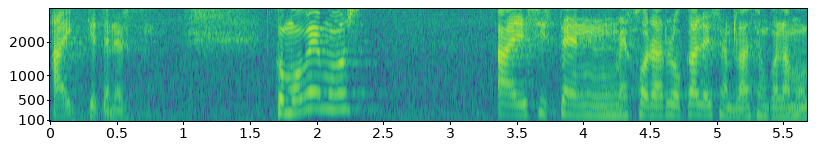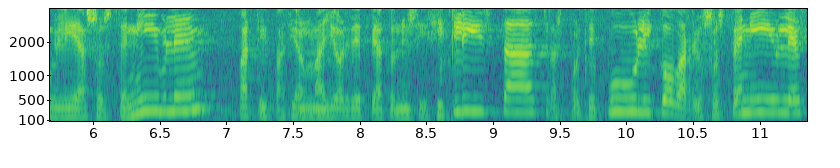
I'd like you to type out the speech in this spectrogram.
hay que tener fe. Como vemos, existen mejoras locales en relación con la movilidad sostenible, participación mayor de peatones y ciclistas, transporte público, barrios sostenibles,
